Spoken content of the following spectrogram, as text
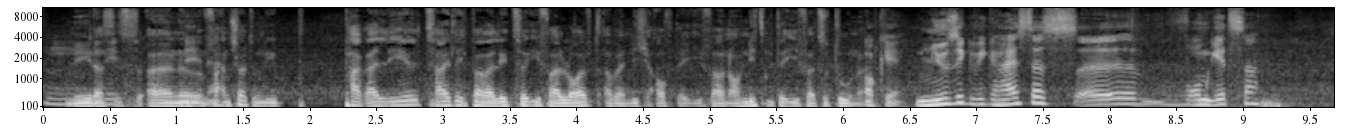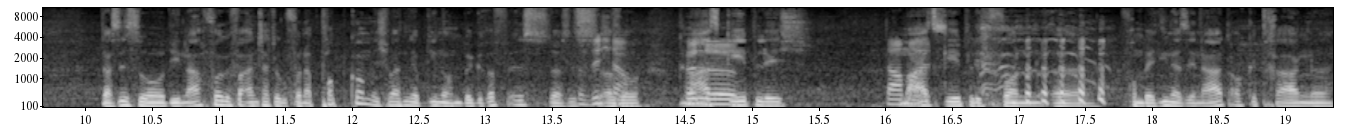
Nee, das ist äh, eine Nee, ne? Veranstaltung, die parallel, zeitlich parallel zur IFA läuft, aber nicht auf der IFA und auch nichts mit der IFA zu tun hat. Okay. Music Week heißt das? Äh, worum geht's da? Das ist so die Nachfolgeveranstaltung von der Popcom. Ich weiß nicht, ob die noch ein Begriff ist. Das ist Sicher. also Kölle. maßgeblich, Damals. maßgeblich von, äh, vom Berliner Senat auch getragene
